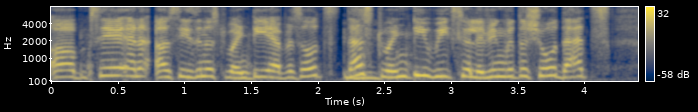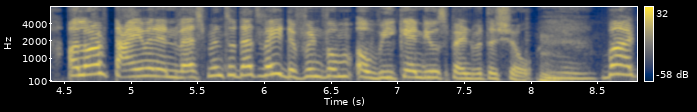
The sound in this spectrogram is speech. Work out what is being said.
um, say an, a season is twenty episodes. That's Mm-hmm. twenty weeks you're living with the show. That's a lot of time and investment. So that's very different from a weekend you spend with the show. Mm-hmm. But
